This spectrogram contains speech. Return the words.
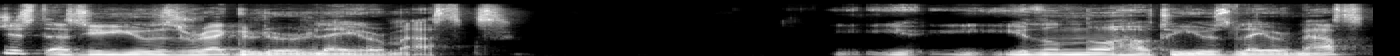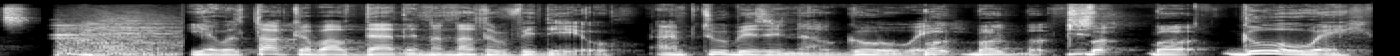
just as you use regular layer masks. You, you don't know how to use layer masks? Yeah, we'll talk about that in another video. I'm too busy now. Go away. But, but, but, but, but. Go away.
